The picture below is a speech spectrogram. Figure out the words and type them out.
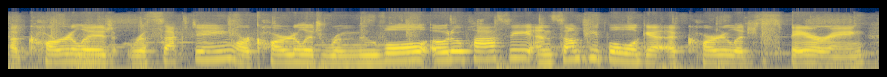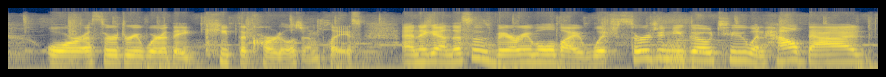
a cartilage resecting or cartilage removal otoplasty, and some people will get a cartilage sparing or a surgery where they keep the cartilage in place. And again, this is variable by which surgeon you go to and how bad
